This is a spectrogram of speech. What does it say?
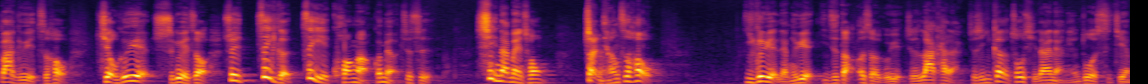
八个月之后，九个月、十个月之后，所以这个这一框啊，关没有？就是。信贷脉冲转强之后，一个月、两个月，一直到二十二个月，就是拉开来，就是一个周期，大概两年多的时间。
